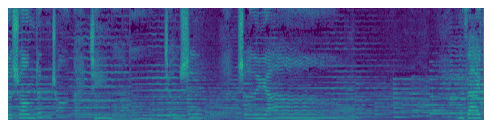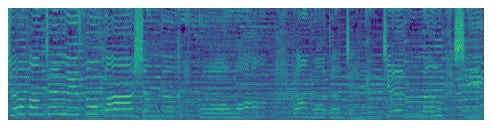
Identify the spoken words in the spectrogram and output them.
的双人床，寂寞不就是这样？在这房间里所发生的过往，让我短暂看见了心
